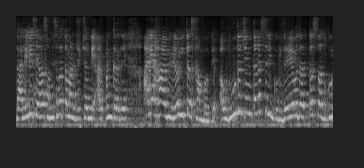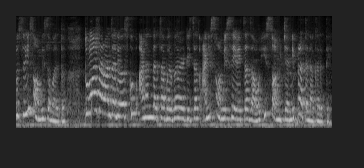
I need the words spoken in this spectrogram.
झालेली सेवा स्वामी समर्थ महाराज चरणी अर्पण करते आणि हा व्हिडिओ इथंच थांबवते. अवधूत चिंतन श्री गुरुदेव दत्त सद्गुरु श्री स्वामी समर्थ. तुम्हा सर्वांचा दिवस खूप आनंदाचा भरभराटीचा आणि स्वामी सेवेचा जावो ही स्वामी चरणी प्रार्थना करते.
